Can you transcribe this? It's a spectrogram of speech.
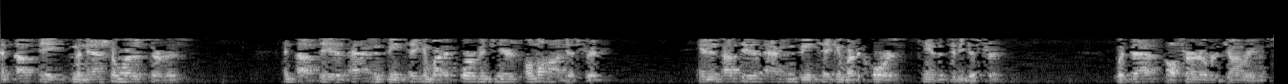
an update from the National Weather Service, an update of actions being taken by the Corps of Engineers Omaha District, and an update of actions being taken by the Corps' Kansas City District. With that, I'll turn it over to John Remus.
